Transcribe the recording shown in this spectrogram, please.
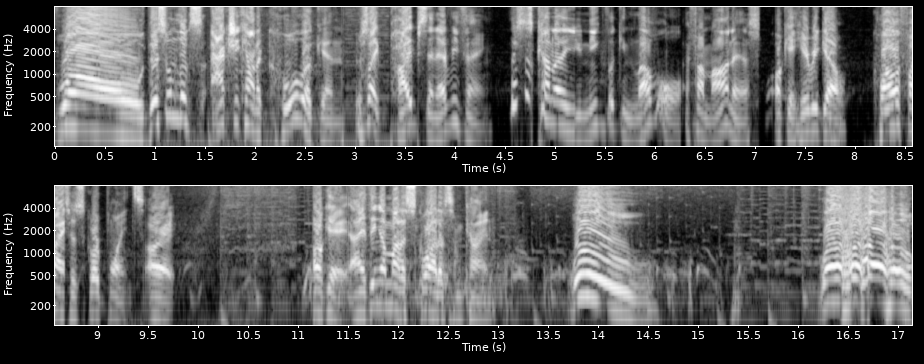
Whoa, this one looks actually kind of cool looking. There's like pipes and everything. This is kind of a unique looking level, if I'm honest. Okay, here we go. Qualify to score points. Alright. Okay, I think I'm on a squad of some kind. Whoa! Whoa!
